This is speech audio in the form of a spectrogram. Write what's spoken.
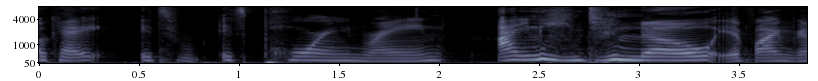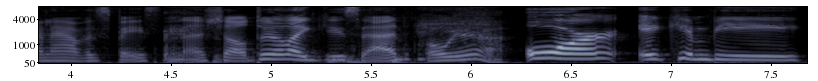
okay, it's it's pouring rain. I need to know if I'm going to have a space in that shelter, like you said. oh yeah. Or it can be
